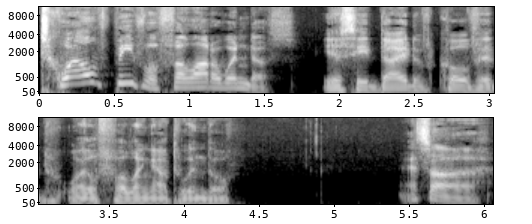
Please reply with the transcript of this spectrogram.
12 people fell out of windows. Yes, he died of COVID while falling out window. That's a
